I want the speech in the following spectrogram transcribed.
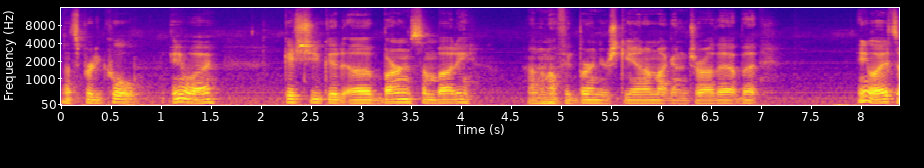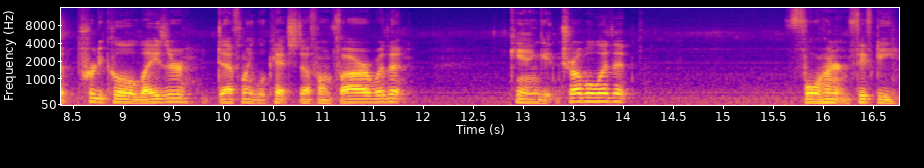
That's pretty cool. Anyway, guess you could uh, burn somebody. I don't know if it'd burn your skin. I'm not going to try that. But anyway, it's a pretty cool laser. Definitely will catch stuff on fire with it. Can't get in trouble with it. 450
